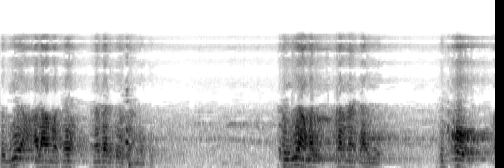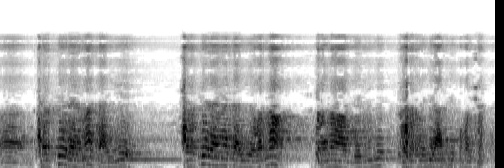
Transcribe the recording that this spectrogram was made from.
تو یہ علامت ہے نظر کے اترنے کی۔ تو یہ عمل کرنا چاہیے۔ اس کو کرتے رہنا چاہیے۔ کرتے رہنا چاہیے، ورنہ ورنہ آپ دیکھ لیجیے گھر میں بھی آدمی پہنچ سکتے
